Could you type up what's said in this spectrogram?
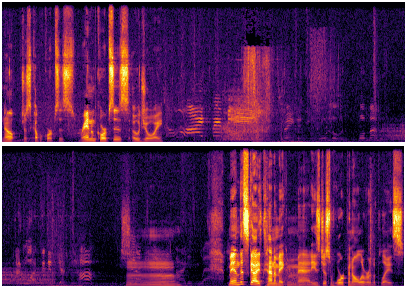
Nope, just a couple corpses. Random corpses. Oh joy. Hmm. Man, this guy's kind of making me mad. He's just warping all over the place.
